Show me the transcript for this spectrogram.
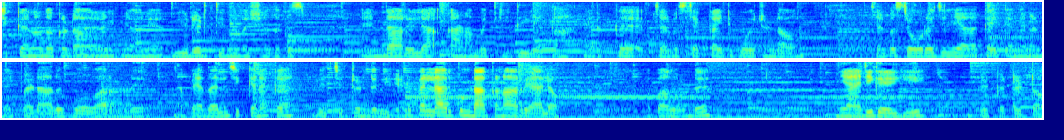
ചിക്കനും ഇതൊക്കെ ഇടാൻ ഞാൻ വീഡിയോ എടുത്തിരുന്നു. പക്ഷെ അതൊക്കെ എന്താ അറിയില്ല കാണാൻ പറ്റിയിട്ടില്ല കേട്ടോ. ഇടയ്ക്ക് ചിലപ്പോൾ സ്റ്റക്കായിട്ട് പോയിട്ടുണ്ടാവും. ചിലപ്പോൾ സ്റ്റോറേജ് ഇല്ലാതൊക്കെ ആയിട്ട് അങ്ങനെ പെടാതെ പോവാറുണ്ട്. അപ്പോൾ ഏതായാലും ചിക്കനൊക്കെ വെച്ചിട്ടുണ്ട്. ബിരിയാണി ഇപ്പോൾ എല്ലാവർക്കും ഉണ്ടാക്കണം അറിയാലോ. അപ്പോൾ അതുകൊണ്ട് ഇനി അരി കഴുകി വെക്കട്ടെ കേട്ടോ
